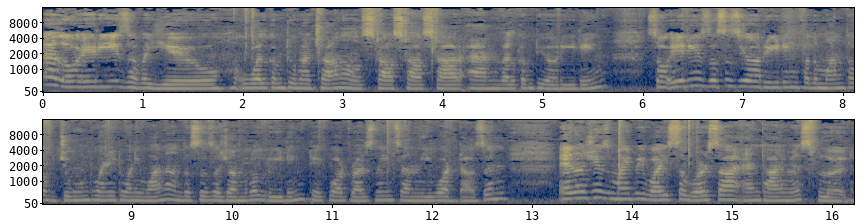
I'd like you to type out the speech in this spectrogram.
Hello Aries, how are you? Welcome to my channel Staar Staar Staar and welcome to your reading. So Aries, this is your reading for the month of June 2021 and this is a general reading. Take what resonates and leave what doesn't. Energies might be vice versa and time is fluid.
